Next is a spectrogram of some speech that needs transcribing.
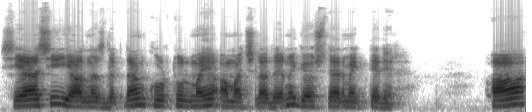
siyasi yalnızlıktan kurtulmayı amaçladığını göstermektedir. A.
